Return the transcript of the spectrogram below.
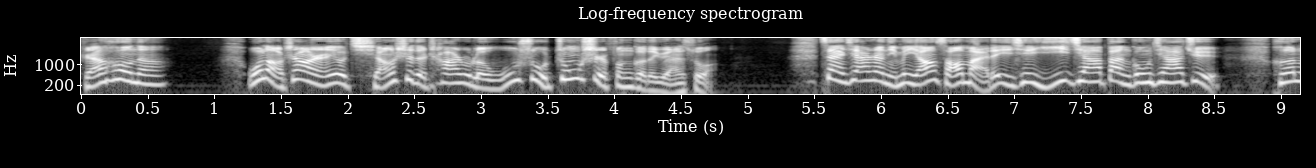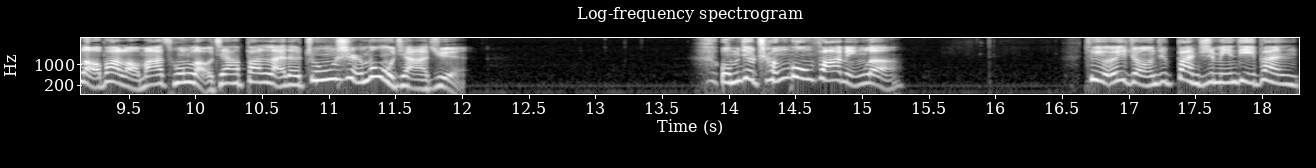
然后呢，我老丈人又强势的插入了无数中式风格的元素，再加上你们杨嫂买的一些宜家办公家具和老爸老妈从老家搬来的中式木家具，我们就成功发明了，就有一种就半殖民地半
